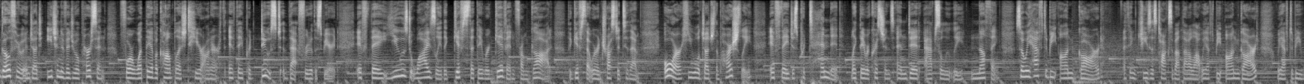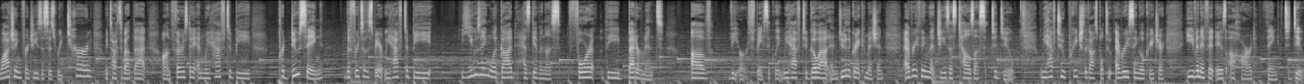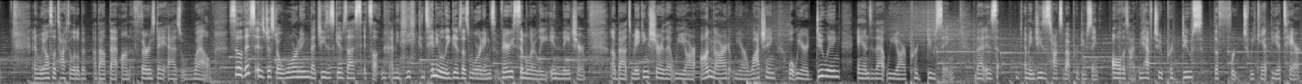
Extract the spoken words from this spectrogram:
go through and judge each individual person for what they have accomplished here on earth, if they produced that fruit of the Spirit, if they used wisely the gifts that they were given from God, the gifts that were entrusted to them, or He will judge them harshly if they just pretended like they were Christians and did absolutely nothing. So we have to be on guard I think Jesus talks about that a lot. We have to be on guard. We have to be watching for Jesus' return. We talked about that on Thursday, and we have to be producing the fruits of the Spirit. We have to be using what God has given us for the betterment of the earth, basically. We have to go out and do the Great Commission, everything that Jesus tells us to do. We have to preach the gospel to every single creature, even if it is a hard thing to do. And we also talked a little bit about that on Thursday as well. So, this is just a warning that Jesus gives us. It's, a, I mean, he continually gives us warnings very similarly in nature about making sure that we are on guard, we are watching what we are doing, and that we are producing. That is, I mean, Jesus talks about producing all the time. We have to produce the fruit. We can't be a tare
